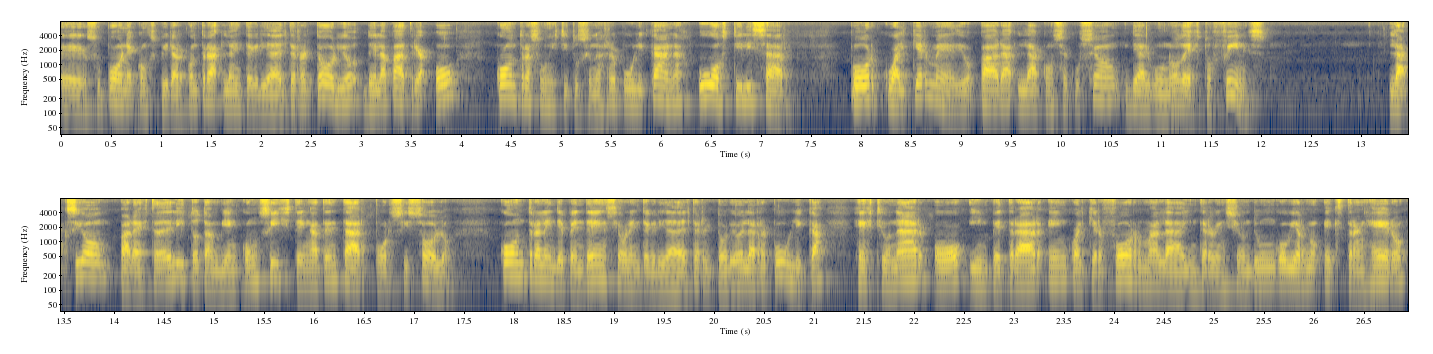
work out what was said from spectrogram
eh, supone conspirar contra la integridad del territorio de la patria o contra sus instituciones republicanas u hostilizar por cualquier medio para la consecución de alguno de estos fines. La acción para este delito también consiste en atentar por sí solo contra la independencia o la integridad del territorio de la República, gestionar o impetrar en cualquier forma la intervención de un gobierno extranjero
